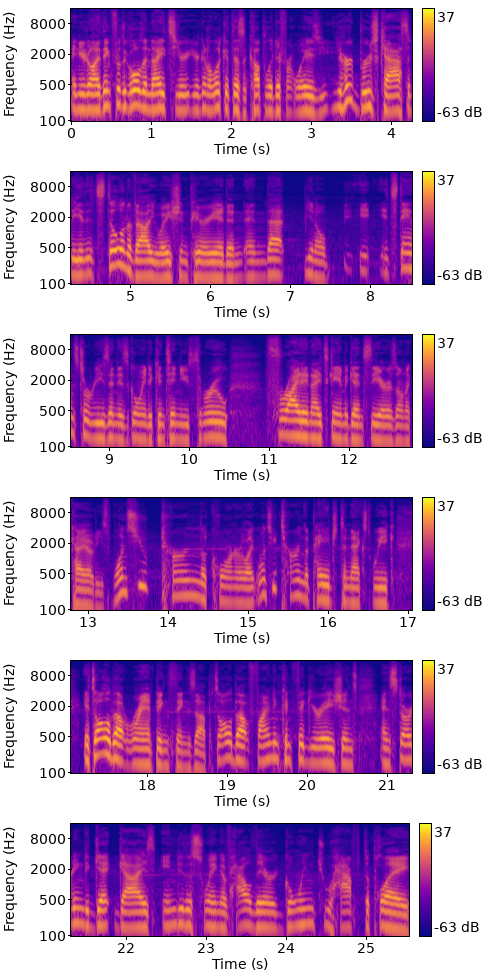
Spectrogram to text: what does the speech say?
And you know, I think for the Golden Knights, you're, you're going to look at this a couple of different ways. You, you, heard Bruce Cassidy; it's still an evaluation period, and and that you know it, it stands to reason is going to continue through Friday night's game against the Arizona Coyotes. Once you turn the corner, like once you turn the page to next week, it's all about ramping things up. It's all about finding configurations and starting to get guys into the swing of how they're going to have to play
